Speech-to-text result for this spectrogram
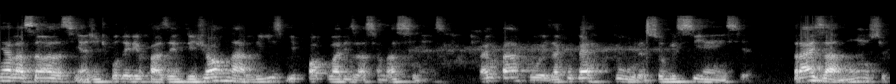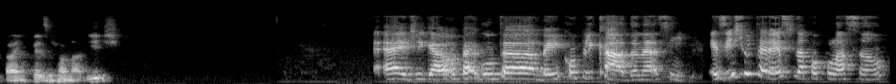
em relação a, assim, a gente poderia fazer entre jornalismo e popularização da ciência. Perguntar uma coisa, a cobertura sobre ciência traz anúncio para a empresa jornalística? É, diga, é uma pergunta bem complicada, né? Assim, existe o interesse da população.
